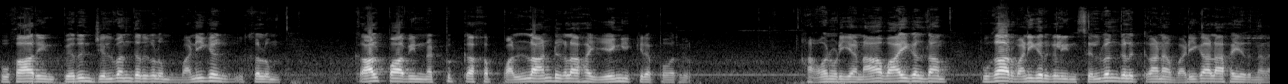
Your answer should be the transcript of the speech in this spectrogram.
புகாரின் பெருஞ்செல்வந்தர்களும் வணிகர்களும் கால்பாவின் நட்புக்காக பல்லாண்டுகளாக ஏங்கி கிடப்பவர்கள். அவனுடைய நாவாய்கள்தான் புகார் வணிகர்களின் செல்வங்களுக்கான வடிகாலாக இருந்தன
